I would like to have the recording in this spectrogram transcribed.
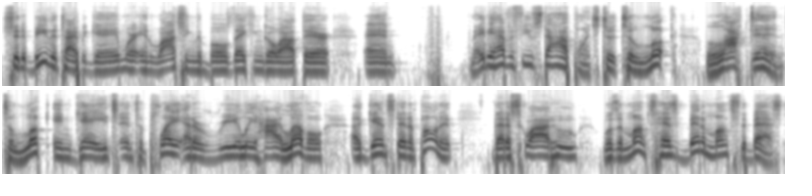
Should it be the type of game where in watching the Bulls they can go out there and maybe have a few style points to to look locked in, to look engaged and to play at a really high level against an opponent that a squad who was amongst has been amongst the best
